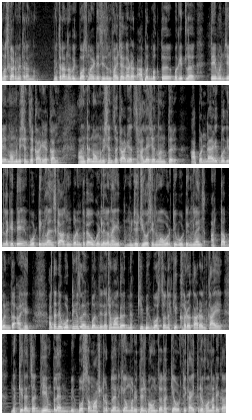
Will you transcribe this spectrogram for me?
नमस्कार मित्रांनो. मित्रांनो बिग बॉस मराठी सीझन फायच्या घरात आपण बघतो बघितलं ते म्हणजे नॉमिनेशनचं कार्यकाल आणि त्या नॉमिनेशनचं कार्य झाल्याच्यानंतर आपण डायरेक्ट बघितलं की ते वोटिंग लाईन्स का अजूनपर्यंत काय उघडलेलं नाहीत. म्हणजे जिओ सिनेमावरती वोटिंग लाईन्स आत्ता बंद आहेत. आता ते वोटिंग लाईन्स बंद आहे त्याच्यामागं नक्की बिग बॉसचं नक्की खरं कारण काय आहे? नक्की त्यांचा गेम प्लॅन बिग बॉसचा मास्टर प्लॅन किंवा मग रितेश भाऊंच्या धक्क्यावरती काहीतरी होणार आहे का?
